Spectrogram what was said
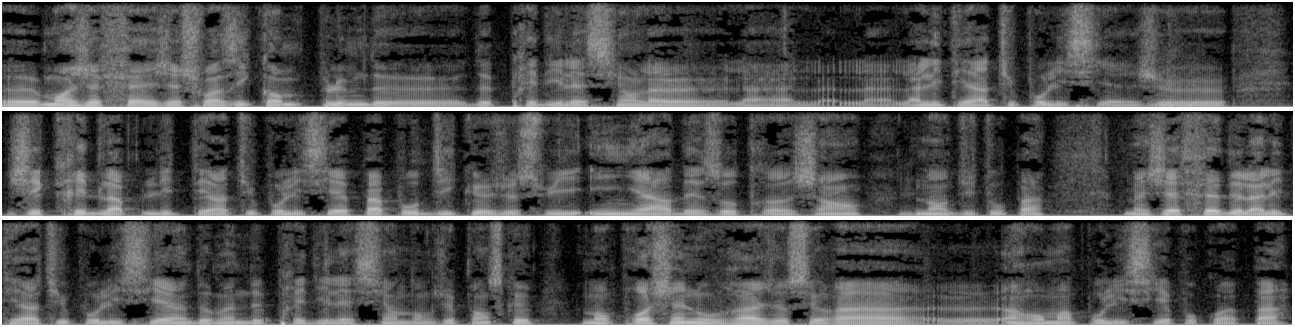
Euh, moi, j'ai fait, j'ai choisi comme plume de, de prédilection la, la, la, la, littérature policière. Je, mhm. j'écris de la littérature policière pas pour dire que je suis ignare des autres gens, mhm. non du tout pas. Mais j'ai fait de la littérature policière un domaine de prédilection. Donc, je pense que mon prochain ouvrage sera euh, un roman policier, pourquoi pas.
